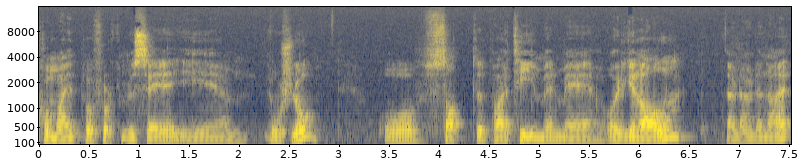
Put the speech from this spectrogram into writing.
komme inn på Folkemuseet i Oslo og satt et par timer med originalen. Det er der den er.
